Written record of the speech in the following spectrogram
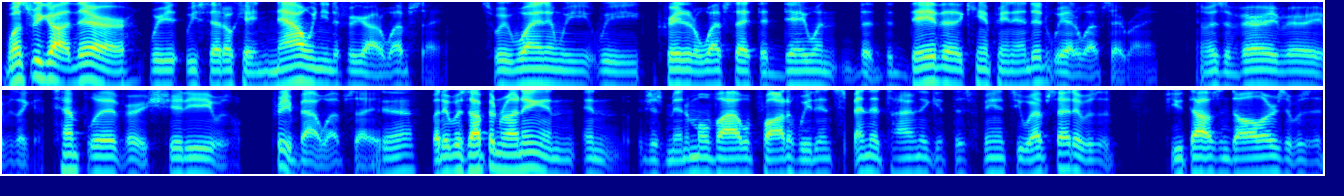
once we got there, we we said, okay, now we need to figure out a website. So we went and we we created a website the day when the, the day the campaign ended, we had a website running. And it was a very, very it was like a template, very shitty. It was pretty bad website. Yeah. But it was up and running and, and just minimal viable product. We didn't spend the time to get this fancy website. It was a few thousand dollars. It was a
